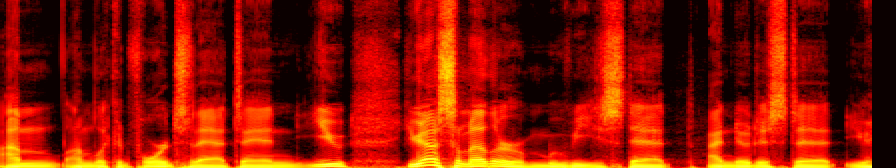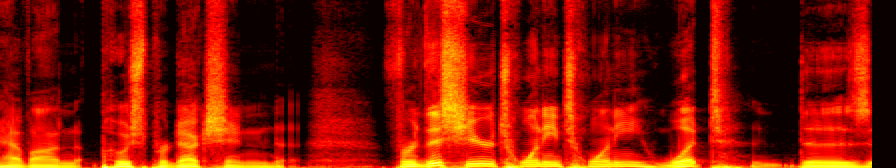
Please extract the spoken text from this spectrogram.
I'm I'm looking forward to that. And you you have some other movies that I noticed that you have on post production for this year 2020. What does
